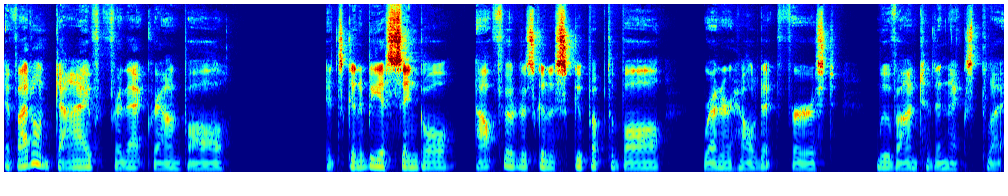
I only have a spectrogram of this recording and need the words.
if I don't dive for that ground ball, it's going to be a single. Outfielder's going to scoop up the ball. Runner held it first. Move on to the next play.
